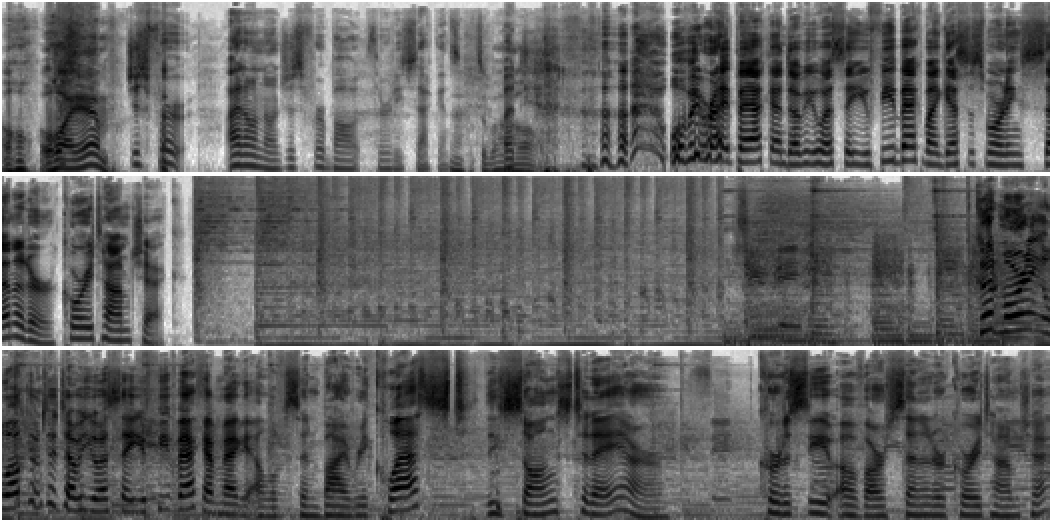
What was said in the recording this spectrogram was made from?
Oh, oh, I am. Just for I don't know, just for about thirty seconds. That's about But we'll be right back on WSAU Feedback. My guest this morning, Senator Cory Tomczyk. Good morning and welcome to WSAU Feedback. I'm Meg Ellefson by request. These songs today are courtesy of our Senator Cory Tomczyk.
